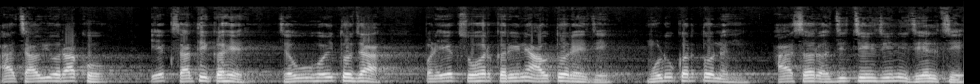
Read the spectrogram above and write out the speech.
આ ચાવીઓ રાખો. એક સાથી કહે, જવું હોય તો જા, પણ એક સોહર કરીને આવતો રહેજે. મોડું કરતો નહીં. આ સર, અજીતસિંહજીની જેલ છે.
